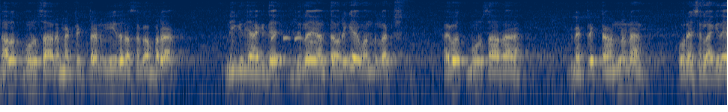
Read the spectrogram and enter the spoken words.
ನಲವತ್ತ್ಮೂರು ಸಾವಿರ ಮೆಟ್ರಿಕ್ ಟನ್ ವಿವಿಧ ರಸಗೊಬ್ಬರ ನಿಗದಿಯಾಗಿದೆ. ಜುಲೈ ಅಂತವರಿಗೆ ಒಂದು ಲಕ್ಷ ಐವತ್ತ್ಮೂರು ಸಾವಿರ ಮೆಟ್ರಿಕ್ ಟನ್ನನ್ನು ಪೂರೈಸಲಾಗಿದೆ.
